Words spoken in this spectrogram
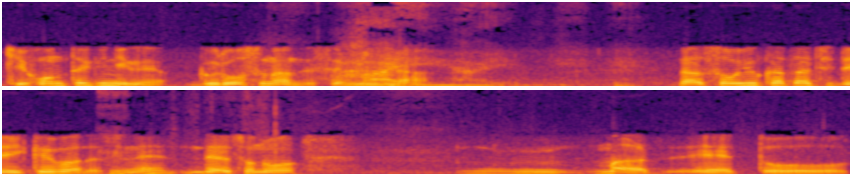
基本的にグロースなんですよ、みんな。はいはいだからそういう形でいけばですね、でそのまあえっ、ー、と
